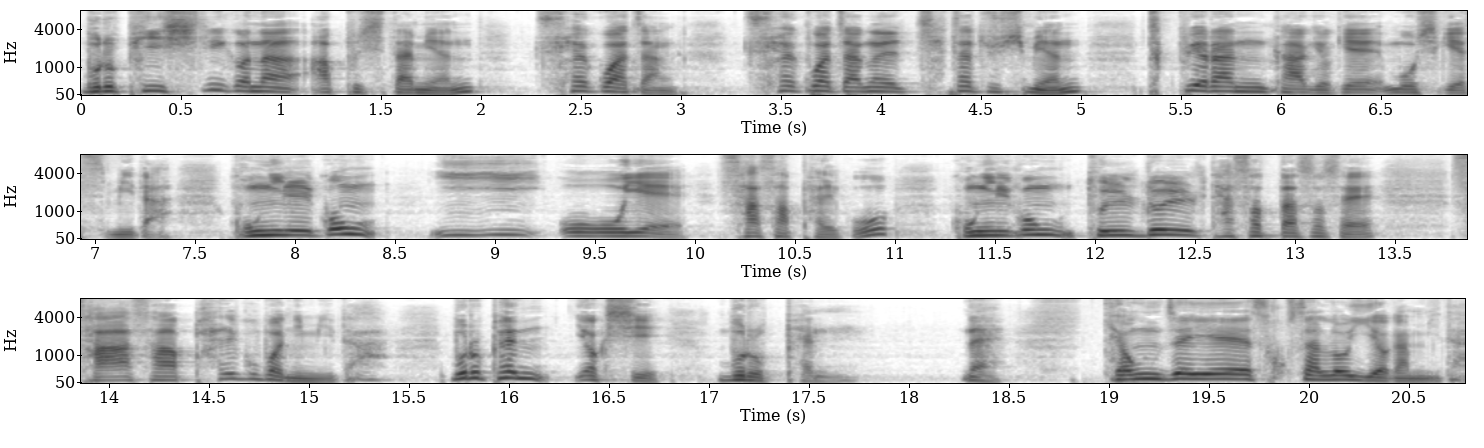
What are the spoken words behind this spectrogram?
무릎이 시리거나 아프시다면 최과장, 최 과장을 찾아주시면 특별한 가격에 모시겠습니다. 010 2255-4489, 010-2255에 4489번입니다. 무릎펜 역시 무릎펜. 네. 경제의 속살로 이어갑니다.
